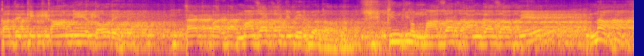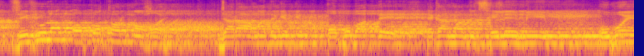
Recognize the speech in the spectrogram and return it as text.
তাদেরকে কানে ধরে একবার মাজার থেকে বের করে হবে। কিন্তু মাজার ভাঙ্গা যাবে না। যেগুলো অপকর্ম হয়, যারা আমাদেরকে অপবাদ দেয়, এখান মধ্যে ছেলে, মেয়ে, উভয়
